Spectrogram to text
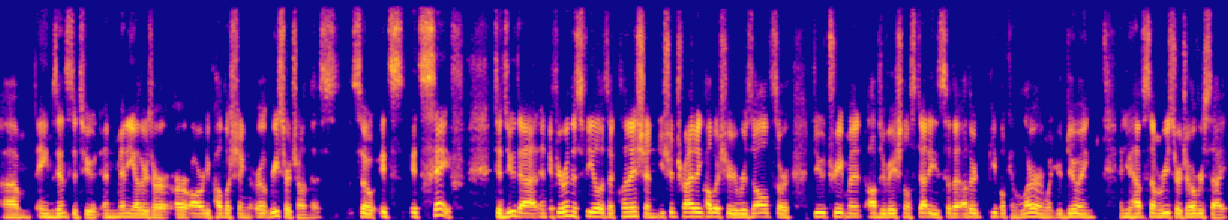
um, AIMS institute and many others are, are already publishing research on this so it's it's safe to do that. And if you're in this field as a clinician you should try to publish your results or do treatment observational studies so that other people can learn what you're doing and you have some research oversight.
